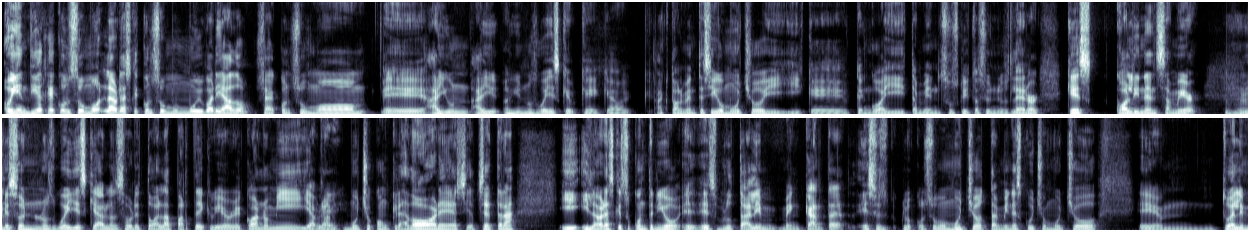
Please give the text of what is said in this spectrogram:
Hoy en día que consumo, la verdad es que consumo muy variado. O sea, consumo. Eh, hay, un, hay, hay, unos güeyes que, que, que, actualmente sigo mucho y, que tengo ahí también suscrito a su newsletter, que es Colin and Samir, que son unos güeyes que hablan sobre toda la parte de Creator Economy y hablan mucho con creadores y etcétera. Y, y, la verdad es que su contenido es, es, brutal y me encanta. Eso lo consumo mucho. También escucho mucho 12 em,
